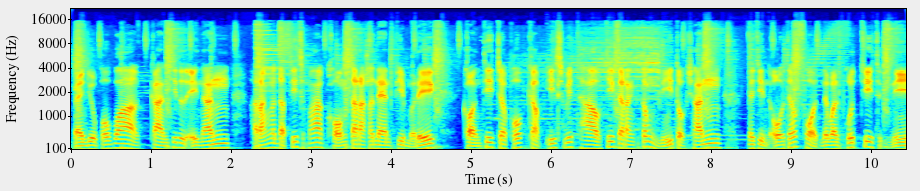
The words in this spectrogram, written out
แมนยูพบว่าการที่ตัวเองนั้นรั้งอันดับที่ 15 ของตารางคะแนนพรีเมียร์ลีก ก่อนที่จะพบกับอีสวิททาวที่กำลังจะต้องหนีตกชั้น ในจินโอเทลฟอร์ดในวันพุธที่ถึงนี้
